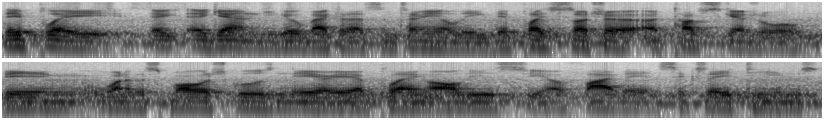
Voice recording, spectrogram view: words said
they play again. You go back to that Centennial League. They play such a, a, tough schedule, being one of the smaller schools in the area, playing all these you know 5A and 6A teams.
